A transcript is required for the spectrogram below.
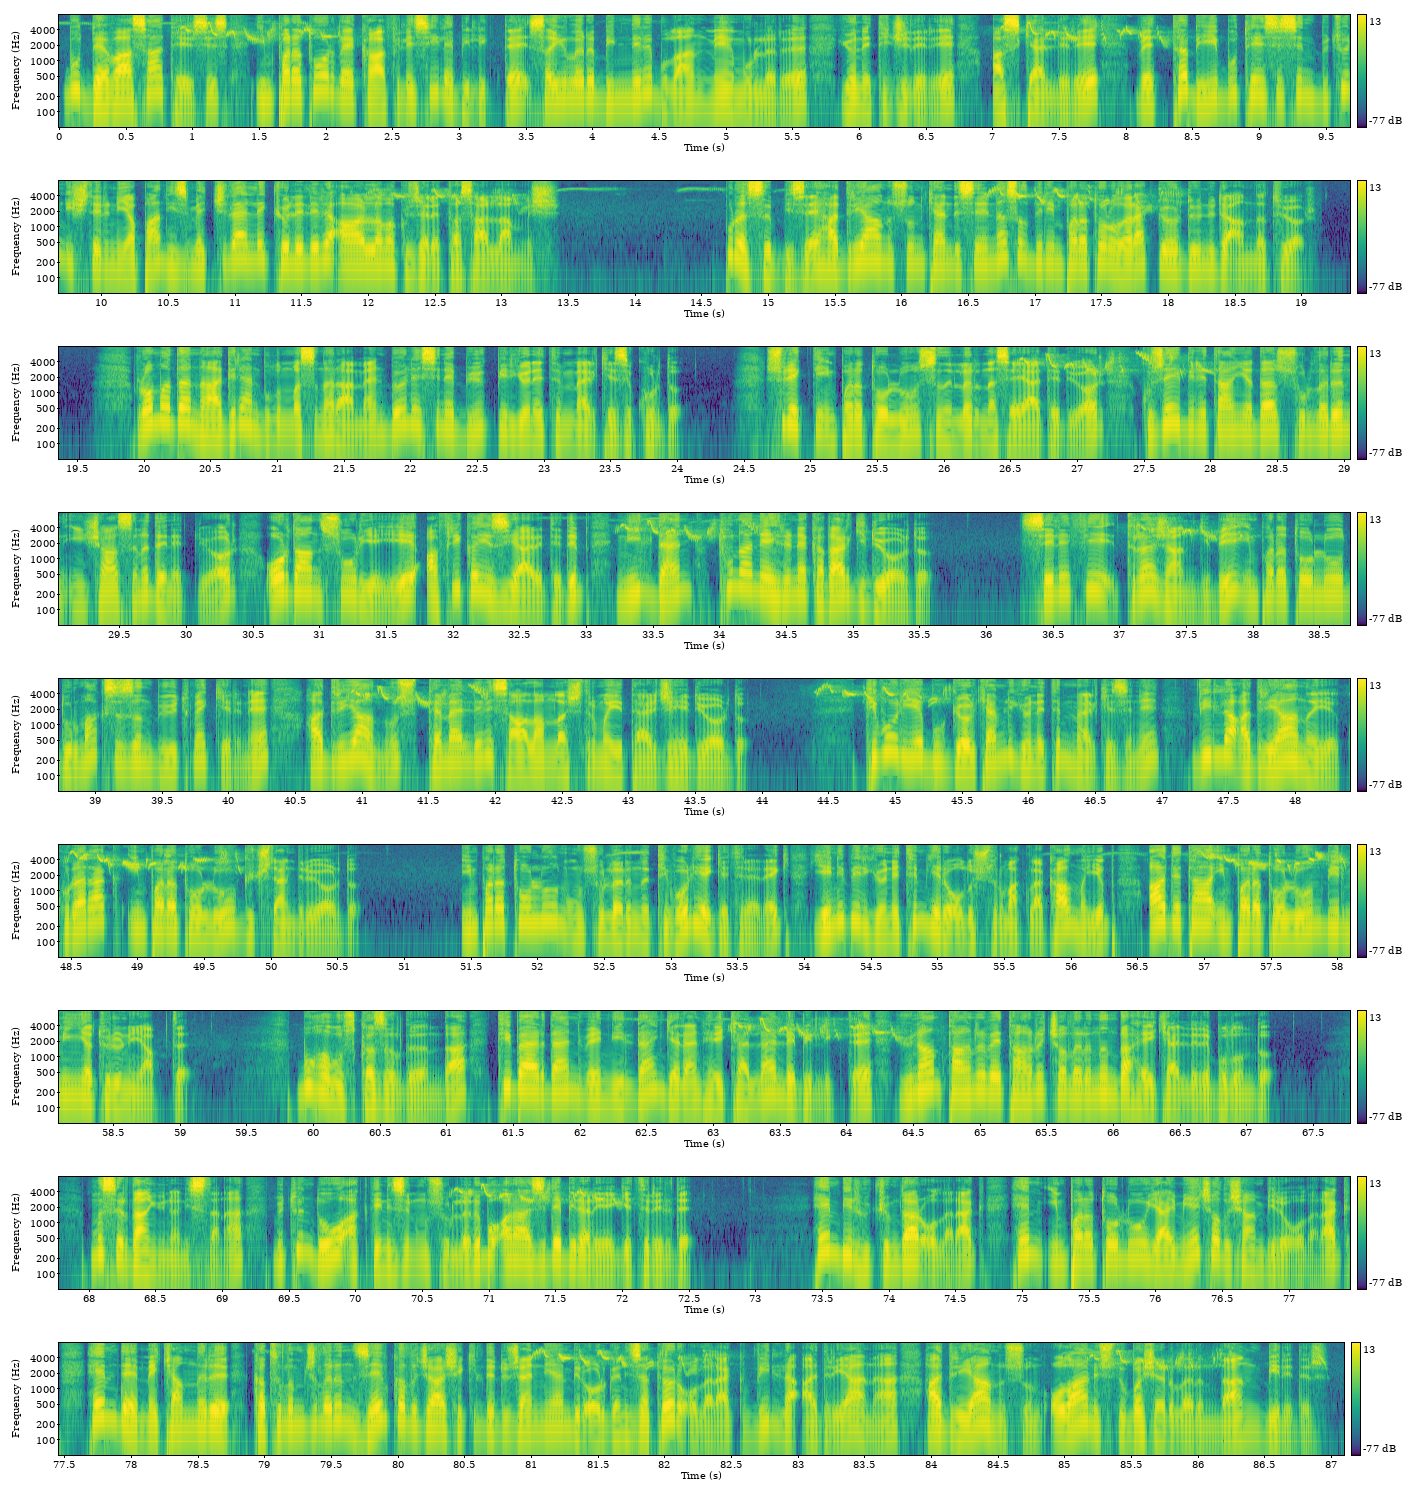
Bu devasa tesis, imparator ve kafilesiyle birlikte sayıları binleri bulan memurları, yöneticileri, askerleri ve tabii bu tesisin bütün işlerini yapan hizmetçilerle köleleri ağırlamak üzere tasarlanmış. Burası bize Hadrianus'un kendisini nasıl bir imparator olarak gördüğünü de anlatıyor. Roma'da nadiren bulunmasına rağmen böylesine büyük bir yönetim merkezi kurdu. Sürekli imparatorluğun sınırlarına seyahat ediyor, Kuzey Britanya'da surların inşasını denetliyor, oradan Suriye'yi, Afrika'yı ziyaret edip Nil'den Tuna Nehri'ne kadar gidiyordu. Selefi Trajan gibi imparatorluğu durmaksızın büyütmek yerine Hadrianus temelleri sağlamlaştırmayı tercih ediyordu. Tivoli'ye bu görkemli yönetim merkezini Villa Adriana'yı kurarak imparatorluğu güçlendiriyordu. İmparatorluğun unsurlarını Tivoli'ye getirerek yeni bir yönetim yeri oluşturmakla kalmayıp adeta imparatorluğun bir minyatürünü yaptı. Bu havuz kazıldığında Tiber'den ve Nil'den gelen heykellerle birlikte Yunan tanrı ve tanrıçalarının da heykelleri bulundu. Mısır'dan Yunanistan'a bütün Doğu Akdeniz'in unsurları bu arazide bir araya getirildi hem bir hükümdar olarak hem imparatorluğu yaymaya çalışan biri olarak hem de mekanları katılımcıların zevk alacağı şekilde düzenleyen bir organizatör olarak Villa Adriana, Hadrianus'un olağanüstü başarılarından biridir.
